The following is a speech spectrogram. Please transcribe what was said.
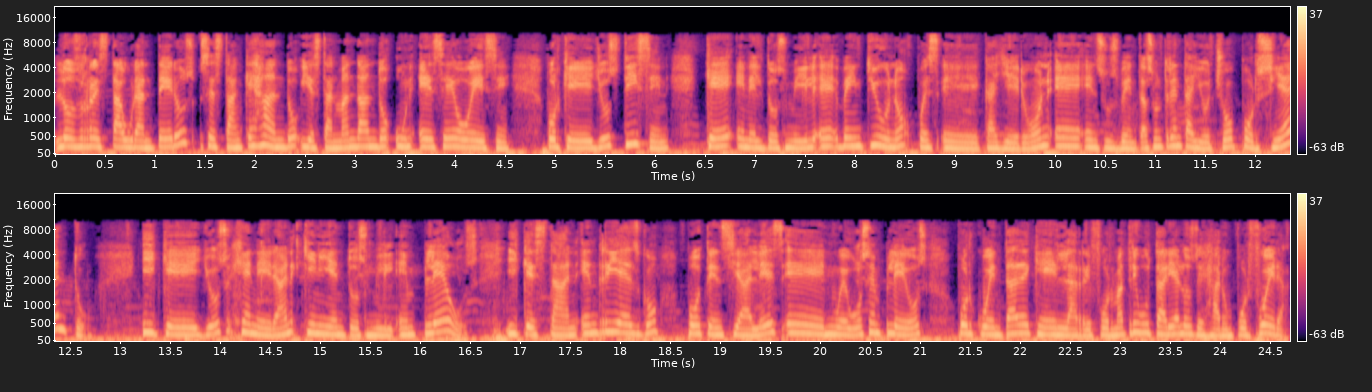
los restauranteros se están quejando y están mandando un SOS porque ellos dicen que en el 2021 pues eh, cayeron eh, en sus ventas un 38% y que ellos generan 500 mil empleos y que están en riesgo potenciales eh, nuevos empleos por cuenta de que en la reforma tributaria los dejaron por fuera.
